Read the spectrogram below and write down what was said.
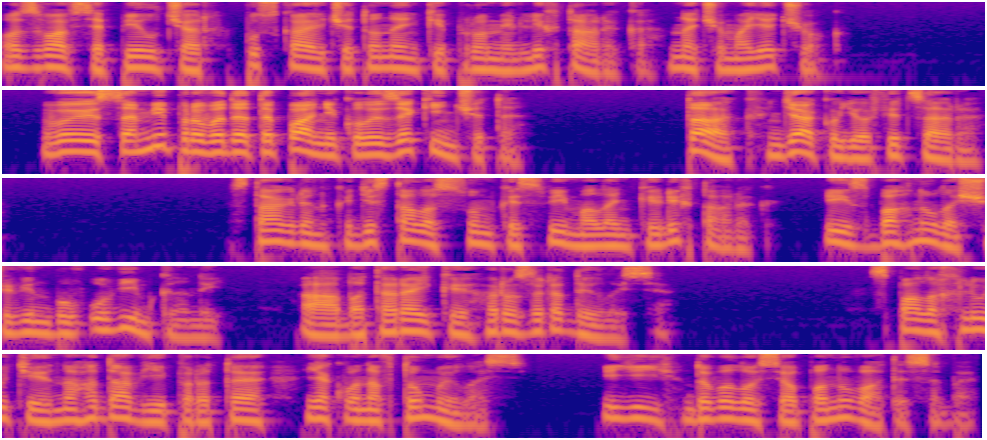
озвався Пілчар, пускаючи тоненький промінь ліхтарика, наче маячок. Ви самі проведете пані, коли закінчите? Так, дякую, офіцере. Стаглінг дістала з сумки свій маленький ліхтарик і збагнула, що він був увімкнений, а батарейки розрядилися. Спалах люті нагадав їй про те, як вона втомилась, і їй довелося опанувати себе.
